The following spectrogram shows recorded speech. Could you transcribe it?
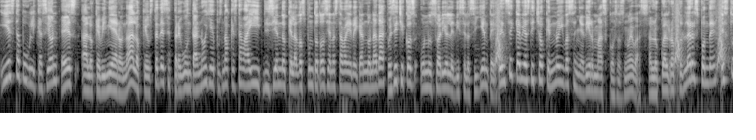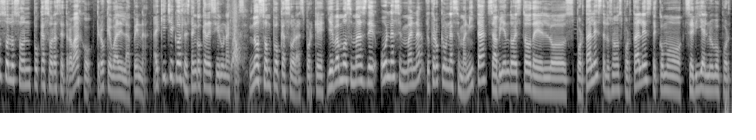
Y esta publicación es a lo que vinieron, ¿no? A lo que ustedes se preguntan, oye, pues no, que estaba ahí diciendo que la 2.2 ya no estaba agregando nada. Pues sí, chicos, un usuario le dice lo siguiente, pensé que habías dicho que no ibas a añadir más cosas nuevas. A lo cual RobTop le responde, esto solo son pocas horas de trabajo, creo que vale la pena. Aquí chicos les tengo que decir una cosa, no son pocas horas, porque llevamos más de una semana, yo creo que una semanita, sabiendo esto de los portales, de los nuevos portales, de cómo sería el nuevo portal,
